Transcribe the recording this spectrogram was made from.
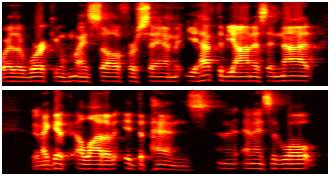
whether working with myself or Sam. You have to be honest and not. Yeah. I get a lot of it depends, and I, and I said, well,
